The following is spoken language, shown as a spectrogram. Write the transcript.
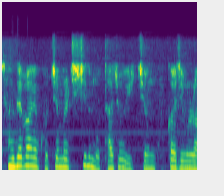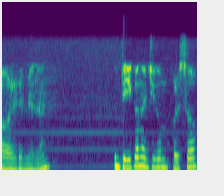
상대방의 고점을 치지는 못하죠. 2.9까지 올라가려면은 근데 이거는 지금 벌써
